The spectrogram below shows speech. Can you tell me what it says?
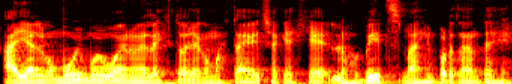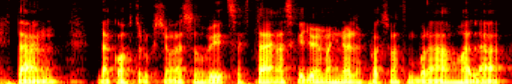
hay algo muy, muy bueno en la historia como está hecha, que es que los bits más importantes están, la construcción de esos bits están. Así que yo imagino en las próximas temporadas, ojalá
